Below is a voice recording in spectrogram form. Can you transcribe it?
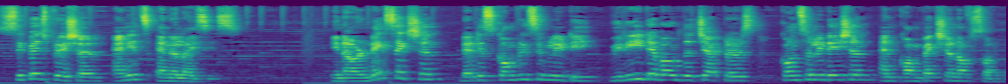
seepage pressure and its analysis. In our next section that is compressibility, we read about the chapters consolidation and compaction of soil.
